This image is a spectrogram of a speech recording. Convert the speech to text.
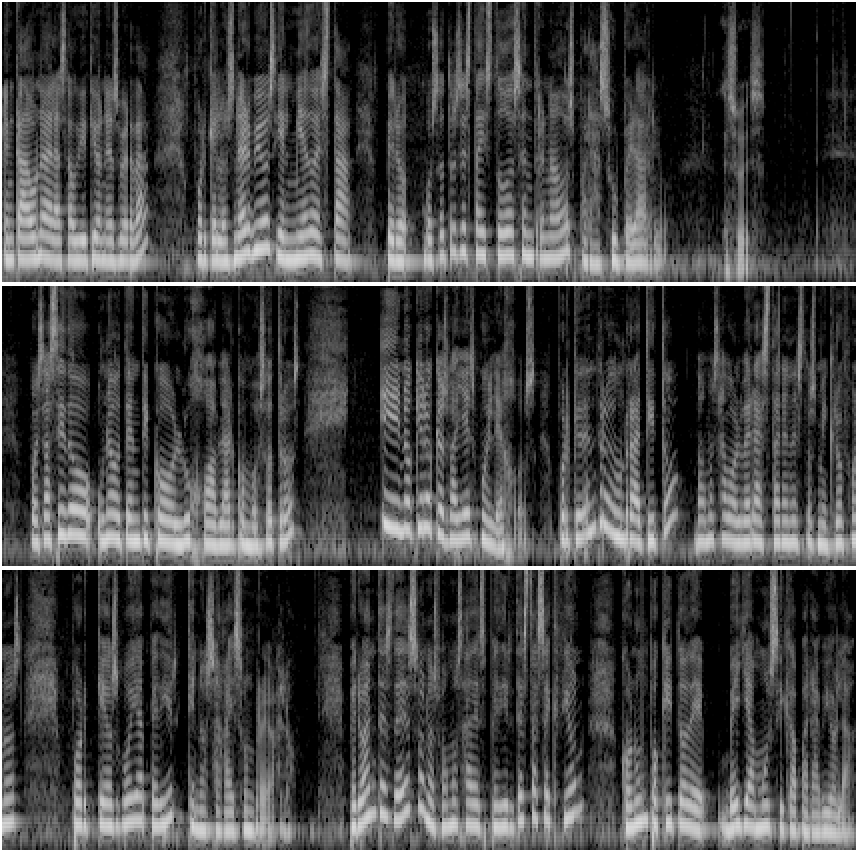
en cada una de las audiciones, ¿verdad? Porque los nervios y el miedo está, pero vosotros estáis todos entrenados para superarlo. Eso es. Pues ha sido un auténtico lujo hablar con vosotros y no quiero que os vayáis muy lejos, porque dentro de un ratito vamos a volver a estar en estos micrófonos porque os voy a pedir que nos hagáis un regalo. Pero antes de eso nos vamos a despedir de esta sección con un poquito de bella música para viola,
